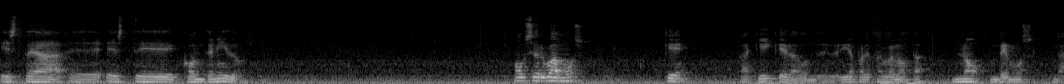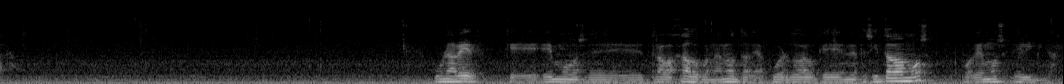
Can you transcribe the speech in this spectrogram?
eh, este contenido, observamos que aquí, que era donde debería aparecer la nota, no vemos nada. Una vez que hemos eh, trabajado con la nota de acuerdo a lo que necesitábamos, podemos eliminar.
